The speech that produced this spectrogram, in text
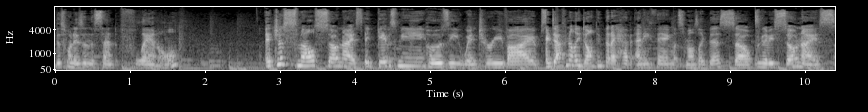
This one is in the scent flannel. It just smells so nice. It gives me cozy, wintry vibes. I definitely don't think that I have anything that smells like this, so it's gonna be so nice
